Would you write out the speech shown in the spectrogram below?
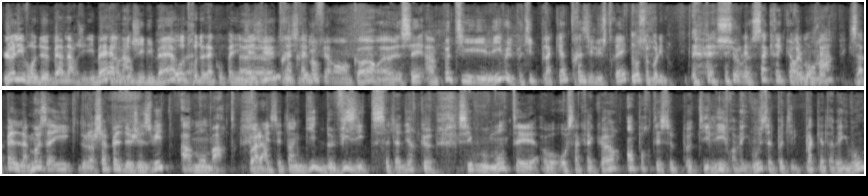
le livre de Bernard Gilibert, Bernard Gilibert autre de la Compagnie de Jésus, très, très différent encore. c'est un petit livre, une petite plaquette très illustrée. Non, c'est un beau livre. sur le Sacré-Cœur qui s'appelle La mosaïque de la chapelle des Jésuites à Montmartre. Voilà. Et c'est un guide de visite, c'est-à-dire que si vous montez au, Sacré-Cœur, emportez ce petit livre avec vous, cette petite plaquette avec vous,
